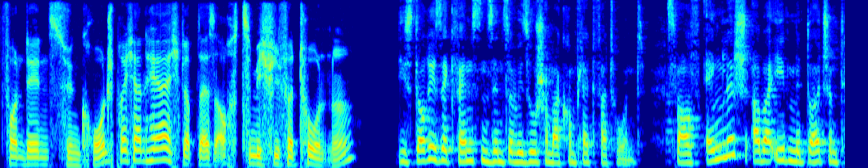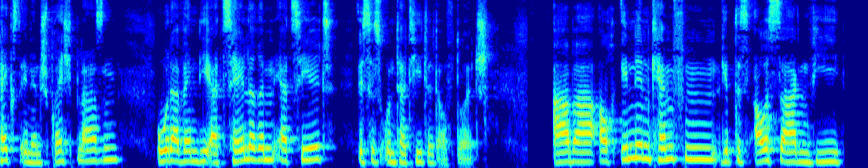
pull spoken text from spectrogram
Von den Synchronsprechern her, ich glaube, da ist auch ziemlich viel vertont, ne? Die Storysequenzen sind sowieso schon mal komplett vertont. Zwar auf Englisch, aber eben mit deutschem Text in den Sprechblasen. Oder wenn die Erzählerin erzählt, ist es untertitelt auf Deutsch. Aber auch in den Kämpfen gibt es Aussagen wie,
